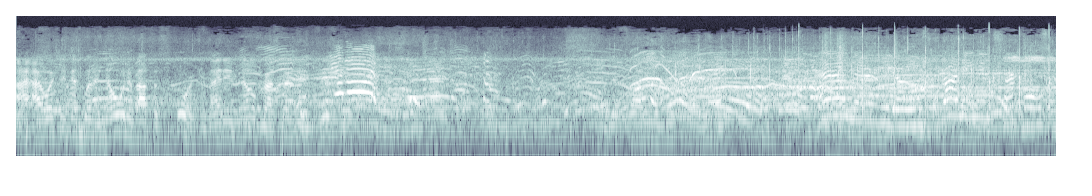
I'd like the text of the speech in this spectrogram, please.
I, I wish I just would have known about the sport because I didn't know cross country existed. And there we go, running in circles and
